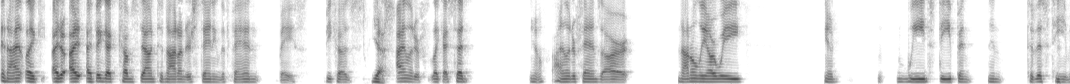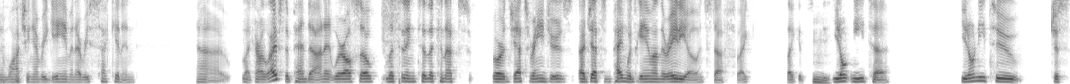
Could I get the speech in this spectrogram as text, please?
and I like I I I think that comes down to not understanding the fan base because yes, Islander, like I said, you know, Islander fans are not only are we, you know, weeds deep in into this team and watching every game and every second and uh like our lives depend on it. We're also listening to the Canucks or Jets Rangers, uh, Jets and Penguins game on the radio and stuff. Like like it's Mm. you don't need to you don't need to just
